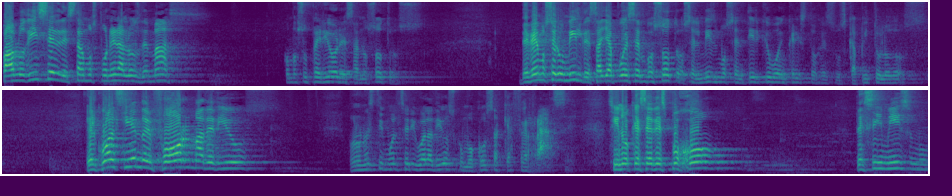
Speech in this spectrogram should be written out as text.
Pablo dice, necesitamos poner a los demás como superiores a nosotros. Debemos ser humildes, haya pues en vosotros el mismo sentir que hubo en Cristo Jesús, capítulo 2. El cual siendo en forma de Dios, bueno, no estimó el ser igual a Dios como cosa que aferrarse, sino que se despojó de sí mismo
